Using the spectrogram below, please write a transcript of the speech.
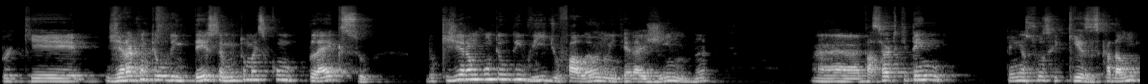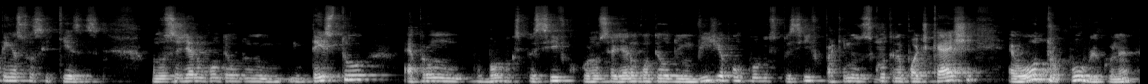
porque gerar conteúdo em texto é muito mais complexo do que gerar um conteúdo em vídeo, falando, interagindo, né? É, tá certo que tem, tem as suas riquezas, cada um tem as suas riquezas. Quando você gera um conteúdo em texto, é para um, público específico, quando você gera um conteúdo em vídeo é para um público específico, para quem nos escuta no podcast, é outro público, né?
